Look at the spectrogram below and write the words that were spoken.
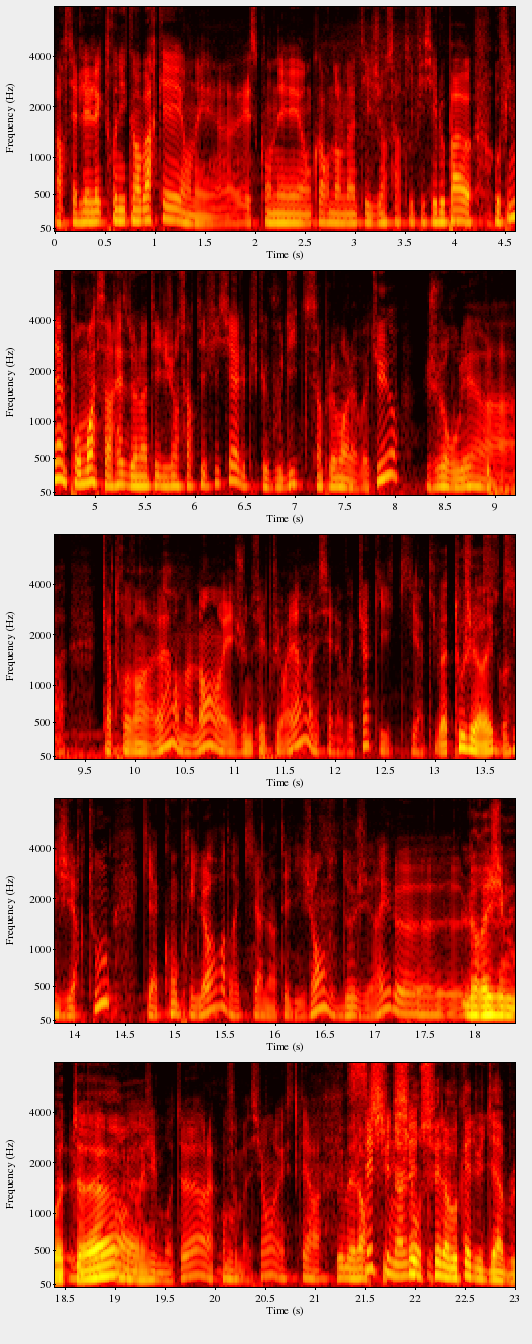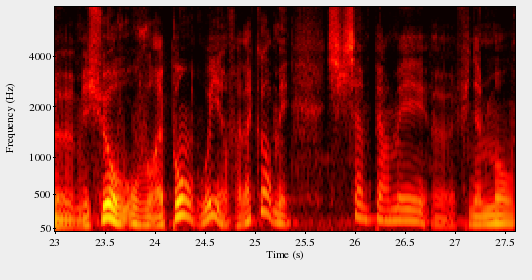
Alors c'est de l'électronique embarquée. On est. euh, Est-ce qu'on est encore dans l'intelligence artificielle ou pas? Au final, pour moi, ça reste de l'intelligence artificielle puisque vous dites simplement à la voiture, je veux rouler à 80 à l'heure maintenant et je ne fais plus rien. Et c'est la voiture qui, qui a Qui va tout gérer. qui, Quoi. qui gère tout, qui a compris l'ordre et qui a l'intelligence de gérer le, Le régime moteur, le euh. régime moteur, la consommation, etc. Oui, mais alors, si, une si on se fait l'avocat du diable, messieurs, on, on vous répond, oui, enfin d'accord, mais si ça me permet, euh, finalement,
